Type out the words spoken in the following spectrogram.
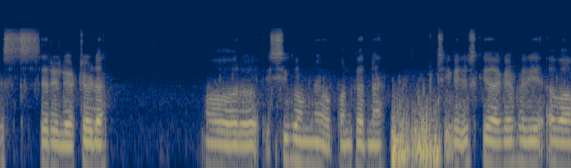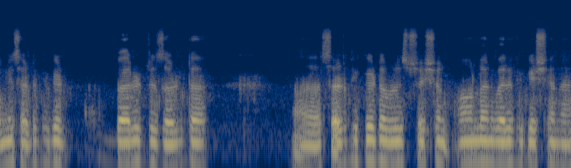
इससे रिलेटेड है। और इसी को हमने ओपन करना है। ठीक है, जिसके आगे फिर ये अवामी सर्टिफिकेट वैलिड रिज़ल्ट है। Certificate of registration online verification है।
